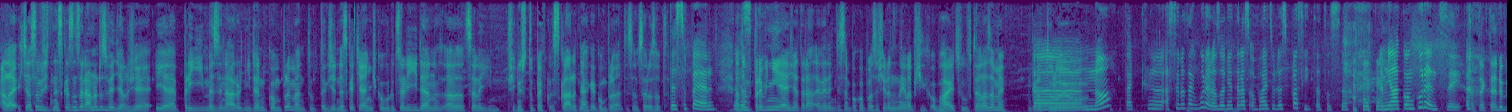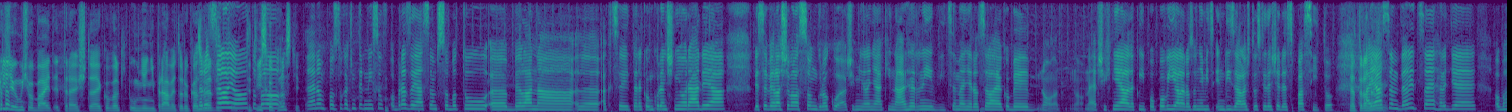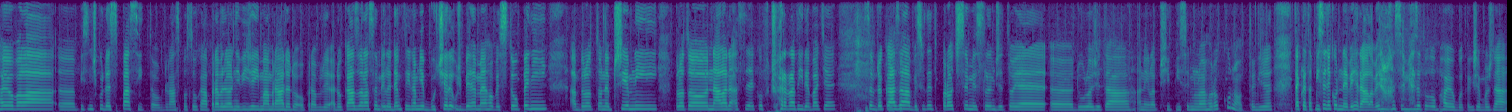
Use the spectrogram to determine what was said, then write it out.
Ale chtěl jsem říct, dneska jsem se ráno dozvěděl, že je prý Mezinárodní den komplimentů, takže dneska tě, Aničko, budu celý den, uh, celý, všechny vstupy skládat nějaké komplimenty, jsem se rozhodl. To je super. To A ten hezký. první je, že teda evidentně jsem pochopil, že jsi jeden z nejlepších obhájců v téhle zemi. Gratuluju. Uh, no, tak uh, asi to tak bude. Rozhodně teda z obhajců Despacita, to se neměla konkurenci. A tak to je dobrý, že umíš obhájit i trash, to je jako velký umění právě, to dokazuje no docela, jo, ty, ty tvý to bylo, schopnosti. Jenom posluchačům, kteří nejsou v obraze, já jsem v sobotu uh, byla na uh, akci teda konkurenčního rádia, kde se vyhlašovala song roku a všichni měli nějaký nádherný, víceméně docela jakoby, no, no ne všichni, ale takový popový, ale rozhodně víc indie záležitosti, než je Despacito. Já a nevím. já jsem velice hrdě obhajovala obhajovala uh, písničku Despacito, kdo nás poslouchá pravidelně ví, že ji mám ráda doopravdy. A dokázala jsem i lidem, kteří na mě bučili už během mého vystoupení a bylo to nepříjemný, bylo to nálada asi jako včera na té debatě, jsem dokázala vysvětlit, proč si myslím, že to je uh, důležitá a nejlepší píseň minulého roku. No. Takže takhle, ta píseň jako nevyhrála, vyhrála jsem já za tu obhajobu, takže možná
